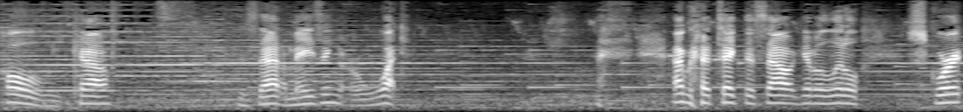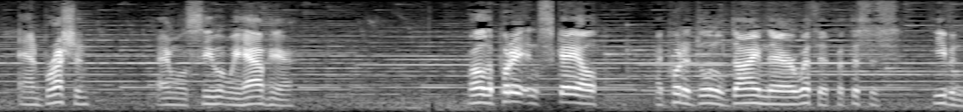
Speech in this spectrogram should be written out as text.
Holy cow. Is that amazing or what? I'm going to take this out, give it a little squirt and brushing, and we'll see what we have here. Well, to put it in scale, I put a little dime there with it, but this is even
